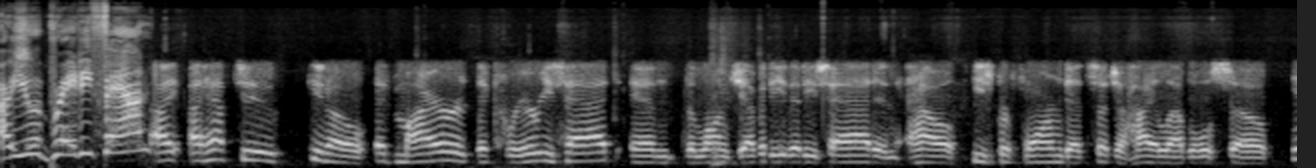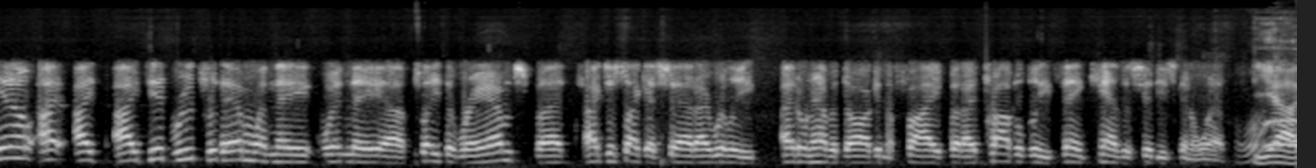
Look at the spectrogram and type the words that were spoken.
Are you a Brady fan? I, I have to you know, admire the career he's had and the longevity that he's had and how he's performed at such a high level. So, you know, I I, I did root for them when they when they uh, played the Rams, but I just like I said, I really I don't have a dog in the fight, but I probably think Kansas City's going to win. Yeah,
